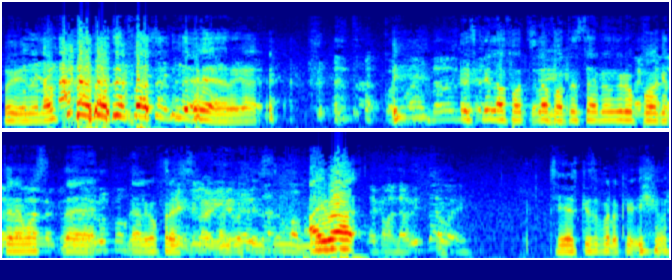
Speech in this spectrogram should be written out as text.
Voy viendo una foto, no se pasen de verga. Es que la foto, la foto está en un grupo que tenemos de, al grupo. de algo fresco. sí. Ahí va, La que mandé ahorita, güey. sí, es que eso fue lo que vi, güey.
